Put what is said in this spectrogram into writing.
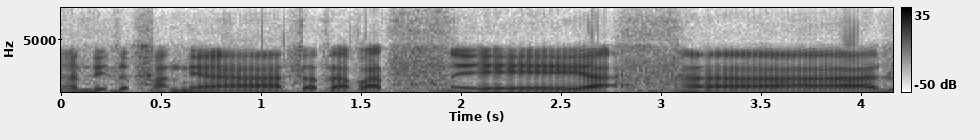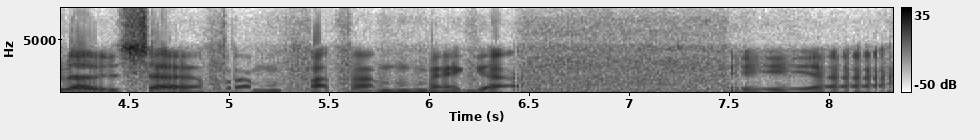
dan di depannya terdapat iya ada perempatan mega. Iya.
